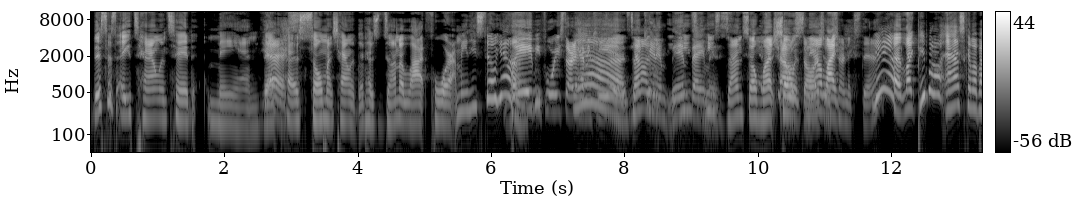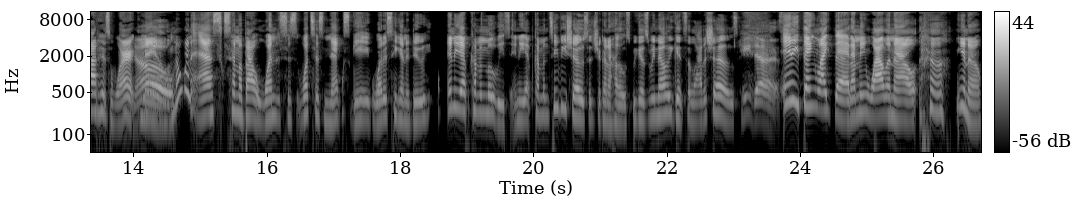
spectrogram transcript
this is a talented man that Yes. has so much talent that has done a lot for. I mean, he's still young. way before he started having kids. done Nick Cannon been he's, famous. He's done so much. So it's now to like a certain extent. yeah, like people don't ask him about his work now. No. No one asks him about when is his what's his next gig, what is he gonna do, any upcoming movies, any upcoming TV shows that you're gonna host because we know he gets a lot of shows. He does. Anything like that. I mean, Wild 'N Out, you know.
